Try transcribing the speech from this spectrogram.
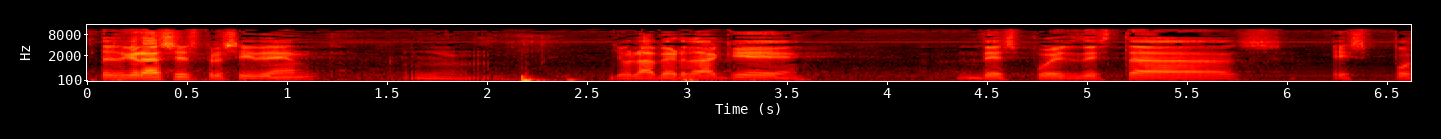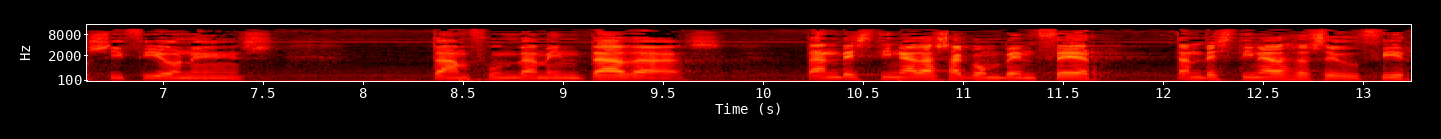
Muchas gracias, presidente. Mm, Yo la verdad que después de estas exposiciones tan fundamentadas, tan destinadas a convencer, tan destinadas a seducir,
